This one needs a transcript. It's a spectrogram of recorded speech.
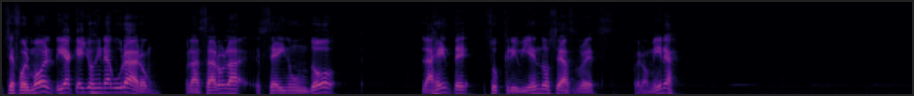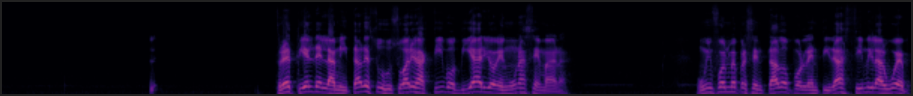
se formó el día que ellos inauguraron, lanzaron la, se inundó la gente suscribiéndose a Threads. Pero mira, Threads pierde la mitad de sus usuarios activos diarios en una semana. Un informe presentado por la entidad Similar Web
